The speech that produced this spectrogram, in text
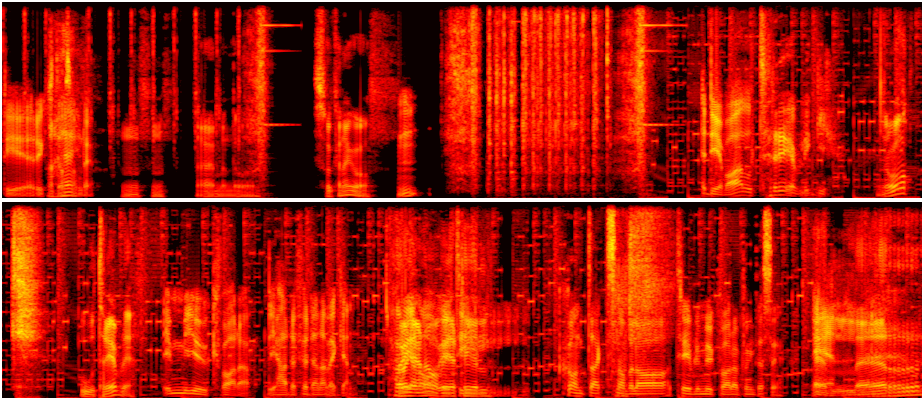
det ryktas om det. Mm -hmm. Nej, men då... Så kan det gå. Mm. Det var all trevlig. Och otrevlig. Mjukvara vi hade för denna veckan. Hör gärna av er till, till... kontakt trevligmjukvara.se. Eller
